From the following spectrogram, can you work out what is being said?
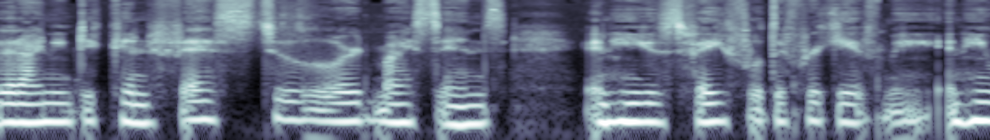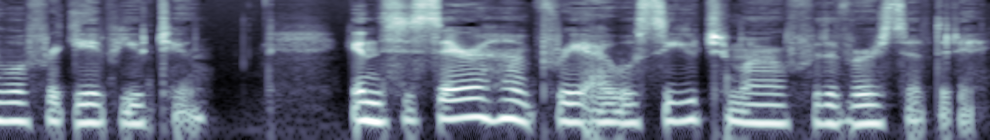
that I need to confess to the Lord my sins, and He is faithful to forgive me, and He will forgive you too. And this is Sarah Humphrey. I will see you tomorrow for the verse of the day.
